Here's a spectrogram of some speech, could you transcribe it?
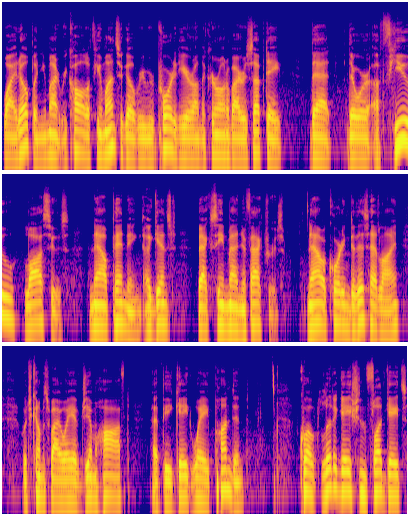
wide open. You might recall a few months ago we reported here on the coronavirus update that there were a few lawsuits now pending against vaccine manufacturers. Now, according to this headline, which comes by way of Jim Hoft at the Gateway Pundit, quote, litigation floodgates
